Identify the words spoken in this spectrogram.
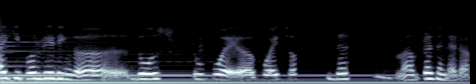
I keep on reading uh, those two po- uh, poets of this uh, present era.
